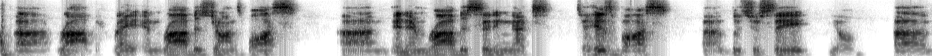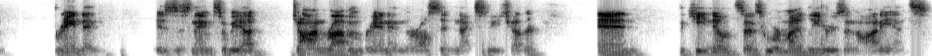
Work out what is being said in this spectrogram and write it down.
uh, Rob, right? And Rob is John's boss. Um, and then Rob is sitting next to his boss. Uh, let's just say, you know, um, Brandon is his name. So we had John, Rob, and Brandon. They're all sitting next to each other. And the keynote says, Who are my leaders the audience?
